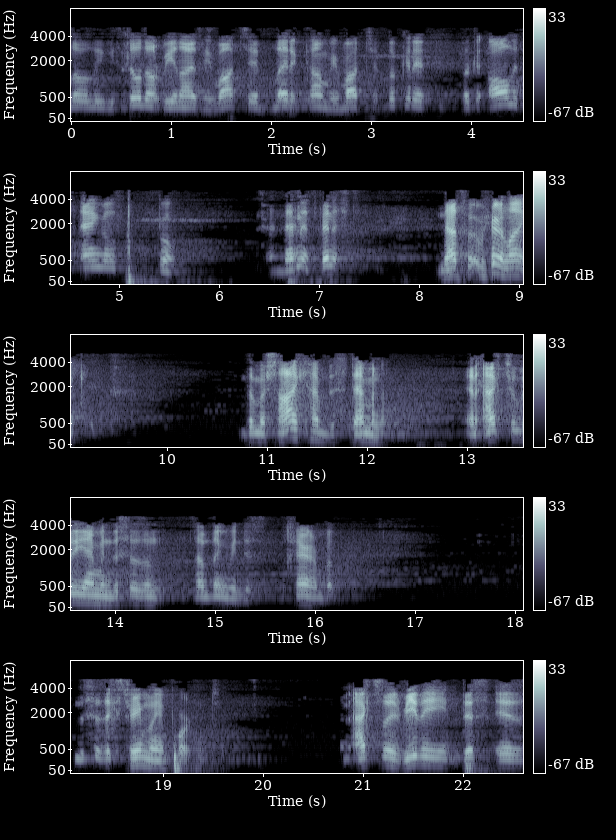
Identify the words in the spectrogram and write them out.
slowly, we still don't realize we watch it, let it come, we watch it, look at it, look at all its angles, boom. And then it's finished. That's what we're like. The Mashaykh have the stamina. And actually, I mean, this isn't something we just care, but this is extremely important. And actually, really, this is,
